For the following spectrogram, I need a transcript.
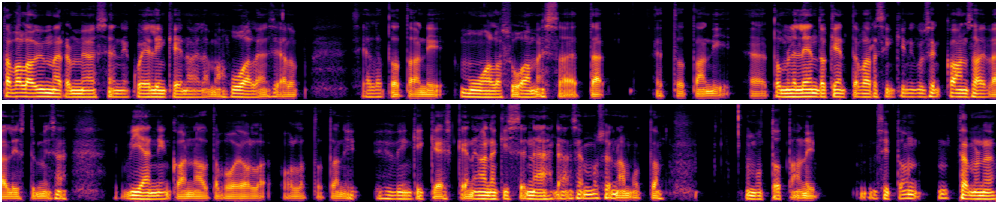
tavallaan ymmärrän myös sen niin kuin elinkeinoelämän huolen siellä, siellä tota, niin, muualla Suomessa, että että tota, niin, lentokenttä varsinkin niin kuin sen kansainvälistymisen viennin kannalta voi olla, olla tota, niin, hyvinkin keskeinen. Ainakin se nähdään semmoisena, mutta, mutta tota, niin, sitten on tämmöinen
